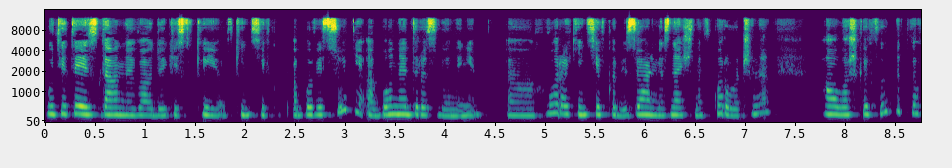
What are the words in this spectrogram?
У дітей з даною вадою кістки в кінцівках або відсутні, або недорозвинені. Е, Хвора кінцівка візуально значно вкорочена, а у важких випадках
